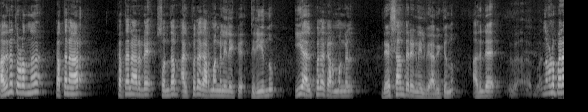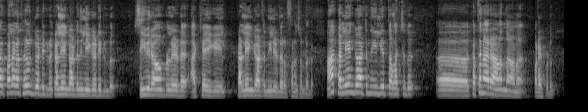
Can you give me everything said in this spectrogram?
അതിനെ തുടർന്ന് കത്തനാർ കത്തനാരുടെ സ്വന്തം അത്ഭുത കർമ്മങ്ങളിലേക്ക് തിരിയുന്നു. ഈ അത്ഭുത കർമ്മങ്ങൾ ദേശാന്തരങ്ങളിൽ വ്യാപിക്കുന്നു. അതിന്റെ നമ്മൾ പല പല കഥകളും കേട്ടിട്ടുണ്ട്. കള്ളിയങ്കാട്ട് നീലി കേട്ടിട്ടുണ്ട്. സി വി രാമപിള്ളയുടെ ആഖ്യായികയിൽ കള്ളിയങ്കാട്ട് നീലിയുടെ റെഫറൻസ് ഉണ്ടല്ലോ. ആ കള്ളിയങ്കാട്ട് നീലിയെ തളച്ചത് കത്തനാരാണെന്നാണ് പറയപ്പെടുന്നത്.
